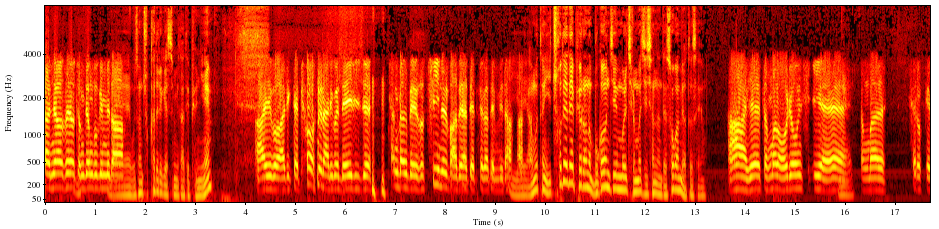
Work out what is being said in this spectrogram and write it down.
안녕하세요. 정병국입니다. 네, 우선 축하드리겠습니다, 대표님. 아이고, 아직 대표는 아니고 내일 이제 창당대에서 취인을 받아야 대표가 됩니다. 예, 아무튼 이 초대 대표라는 무거운 짐을 짊어지셨는데 소감이 어떠세요? 아, 예, 정말 어려운 시기에 네. 정말 새롭게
